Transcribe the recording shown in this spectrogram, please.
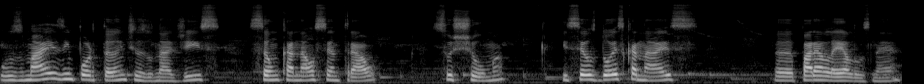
Os mais importantes do nadis são o canal central, Sushuma e seus dois canais uh, paralelos, né?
